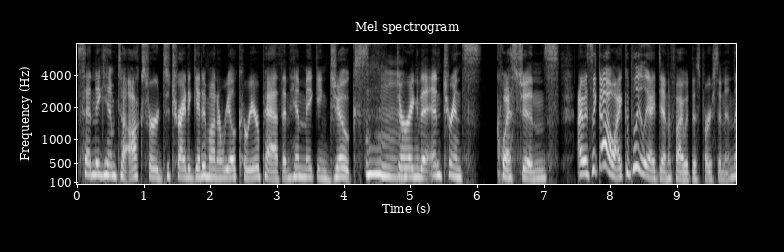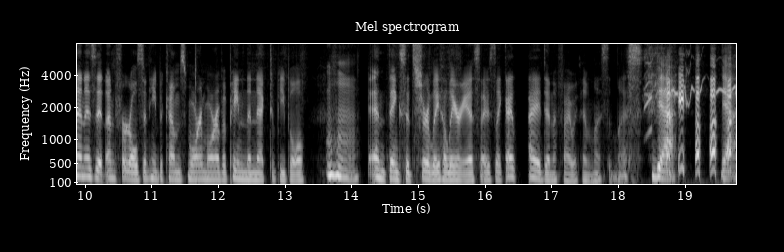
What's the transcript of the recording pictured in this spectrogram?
sending him to Oxford to try to get him on a real career path and him making jokes Mhm. during the entrance questions. I was like, oh, I completely identify with this person. And then as it unfurls and he becomes more and more of a pain in the neck to people Mhm. and thinks it's surely hilarious, I was like, I, I identify with him less and less. Yeah. yeah.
